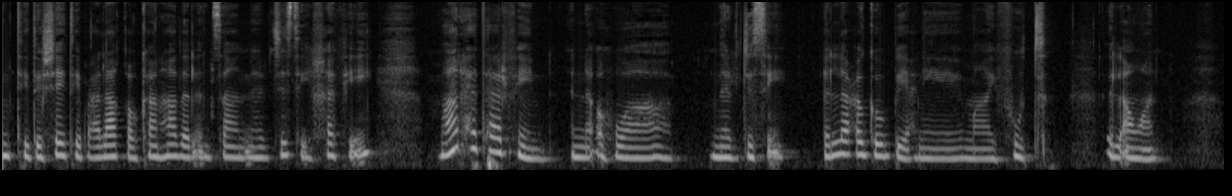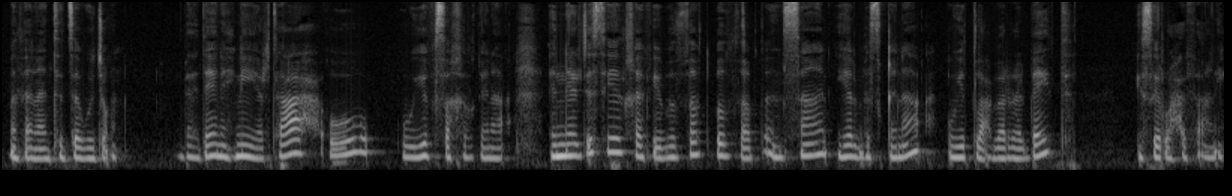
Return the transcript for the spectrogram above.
أنت دشيتي بعلاقة وكان هذا الإنسان نرجسي خفي ما راح تعرفين إنه هو نرجسي. إلا عقب يعني ما يفوت. الأوان مثلا تتزوجون. بعدين هني يرتاح و... ويفسخ القناع. النرجسي الخفي بالضبط بالضبط إنسان يلبس قناع ويطلع برا البيت يصير واحد ثاني.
